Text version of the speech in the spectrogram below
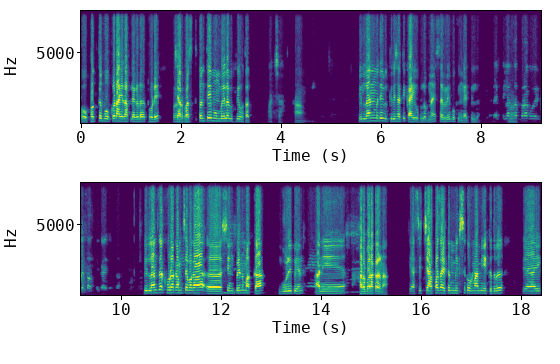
हो फक्त बोकड आहेत आपल्याकडे थोडे चार पाच पण ते मुंबईला विक्री होतात. अच्छा. हा. पिल्लांमध्ये विक्रीसाठी काही उपलब्ध नाही सगळी बुकिंग आहेत पिल्लं. पिल्लांचा खुराक वगैरे कसा असतो काय तुमचा? पिल्लांचा खुराक आमच्या बघा अं, शेंगपेंड मक्का गोळी पेंड आणि हरभरा कळणा. हे असे चार पाच आयटम मिक्स करून आम्ही एकत्र त्या एक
